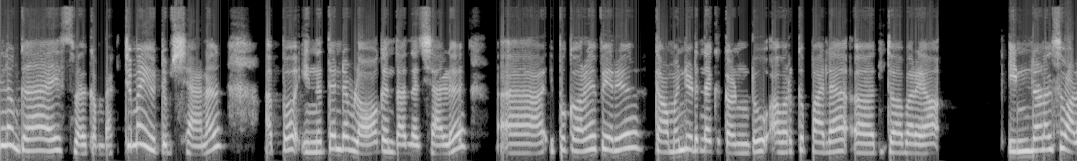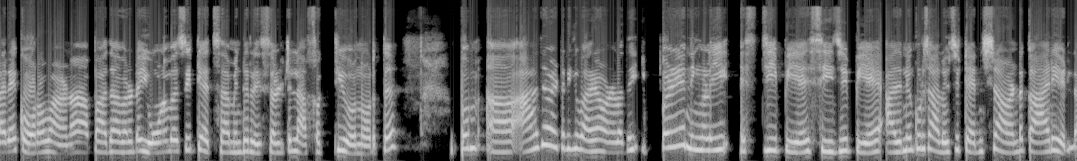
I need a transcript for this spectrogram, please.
Hello guys welcome back to my YouTube channel അപ്പോൾ ഇന്നത്തെ എന്റെ വ്ളോഗ് എന്താന്ന് വെച്ചാൽ ഇപ്പോൾ കുറേ പേര് കമന്റ് ഇടുന്നൊക്കെ കണ്ടു. അവർക്ക് പല എന്താ പറയുക ഇന്റേണൽസ് വളരെ കുറവാണ്. അപ്പൊ അത് അവരുടെ യൂണിവേഴ്സിറ്റി എക്സാമിന്റെ റിസൾട്ടിൽ അഫക്റ്റ് ചെയ്യുമെന്ന് ഓർത്ത്. അപ്പം ആദ്യമായിട്ട് എനിക്ക് പറയാനുള്ളത് ഇപ്പോഴേ നിങ്ങൾ ഈ S G P A C G P A അതിനെക്കുറിച്ച് ആലോചിച്ച് ടെൻഷൻ ആവേണ്ട കാര്യമില്ല.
